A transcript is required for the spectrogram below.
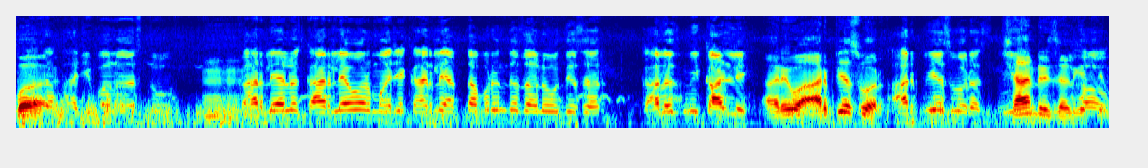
बर. भाजीपाला असतो. कारल्याला कारल्यावर माझे कारले आतापर्यंत चालू होते सर. कालच मी काढले. अरे वा आरपीएस वर? आरपीएस वरच. छान result घेतले हो.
